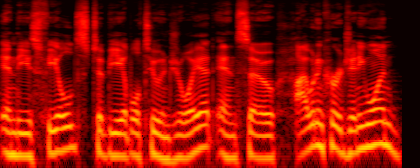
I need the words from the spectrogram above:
in these fields to be able to enjoy it. And so I would encourage anyone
